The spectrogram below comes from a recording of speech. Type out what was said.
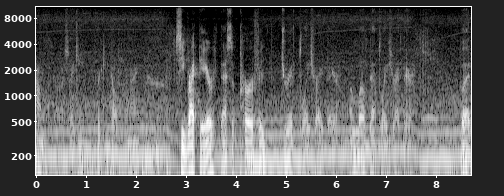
Oh my gosh, I can't freaking talk tonight. See right there, that's a perfect drift place right there. I love that place right there. But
